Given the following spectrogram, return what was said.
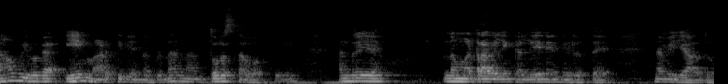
ನಾವು ಇವಾಗ ಏನು ಮಾಡ್ತೀವಿ ಅನ್ನೋದನ್ನು ನಾನು ತೋರಿಸ್ತಾ ಹೋಗ್ತೀನಿ. ಅಂದರೆ ನಮ್ಮ ಟ್ರಾವೆಲಿಂಗಲ್ಲಿ ಏನೇನಿರುತ್ತೆ, ನಮಗೆ ಯಾವುದು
